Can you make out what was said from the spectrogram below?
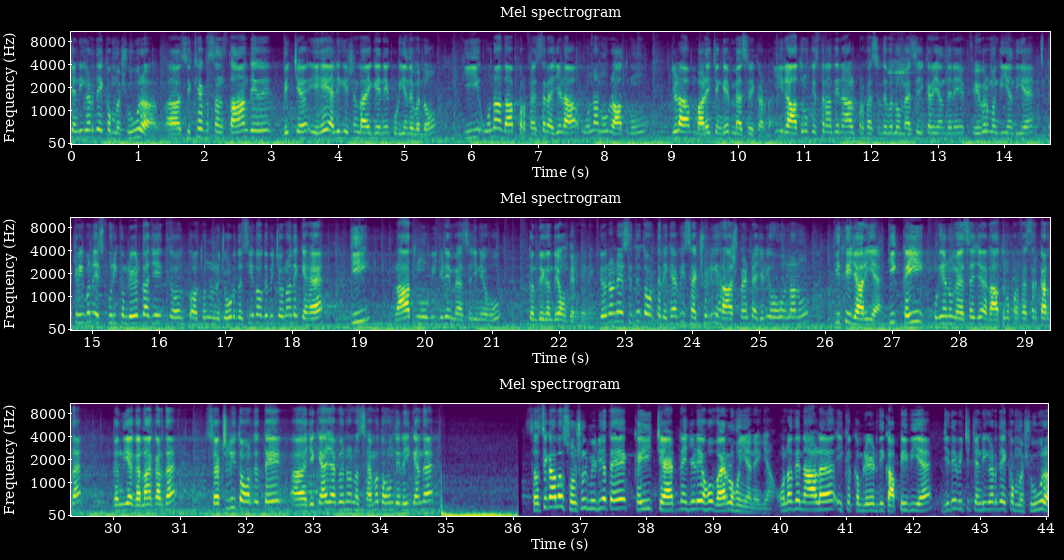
ਚੰਡੀਗੜ੍ਹ ਦੇ ਇੱਕ ਮਸ਼ਹੂਰ ਸਿੱਖਿਅਕ ਸੰਸਥਾਨ ਦੇ ਵਿੱਚ ਇਹ ਐਲੀਗੇਸ਼ਨ ਲਾਏ ਗਏ ਨੇ ਕੁੜੀਆਂ ਦੇ ਵੱਲੋਂ ਕਿ ਉਹਨਾਂ ਦਾ ਪ੍ਰੋਫੈਸਰ ਹੈ ਜਿਹੜਾ, ਉਹਨਾਂ ਨੂੰ ਰਾਤ ਨੂੰ ਜਿਹੜਾ ਮਾੜੇ ਚੰਗੇ ਮੈਸੇਜ ਕਰਦਾ। ਕਿ ਰਾਤ ਨੂੰ ਕਿਸ ਤਰ੍ਹਾਂ ਦੇ ਨਾਲ ਪ੍ਰੋਫੈਸਰ ਦੇ ਵੱਲੋਂ ਮੈਸੇਜ ਕਰੇ ਜਾਂਦੇ ਨੇ ਫੇਵਰ ਮੰਗੀ ਜਾਂਦੀ ਹੈ। ਤਕਰੀਬਨ ਇਸ ਪੂਰੀ ਕੰਪਲੇਂਟ ਦਾ ਜੇ ਤੁਹਾਨੂੰ ਨਿਚੋੜ ਦਸੀਏ ਤਾਂ ਉਹਦੇ ਵਿੱਚ ਉਹਨਾਂ ਨੇ ਕਿਹਾ ਕਿ ਰਾਤ ਨੂੰ ਵੀ ਜਿਹੜੇ ਮੈਸੇਜ ਨੇ ਉਹ ਗੰਦੇ ਗੰਦੇ ਆਉਂਦੇ ਰਹੇ ਨੇ। ਤੇ ਉਹਨਾਂ ਨੇ ਸਿੱਧੇ ਤੌਰ ਤੇ ਲਿਖਿਆ ਵੀ ਸੈਕਸ਼ੂਅਲੀ ਹਰਾਸਮੈਂਟ ਹੈ ਜਿਹੜੀ ਉਹ ਉਹਨਾਂ ਨੂੰ ਕੀਤੀ ਜਾ ਰਹੀ ਹੈ ਕਿ ਕਈ ਕੁੜੀਆਂ ਨੂੰ ਮੈਸੇਜ ਰਾਤ ਨੂੰ ਪ੍ਰੋਫੈਸਰ ਕਰਦਾ ਹੈ। ਗੰਦੀਆਂ ਗੱਲਾਂ ਕਰਦਾ ਹੈ। ਸੈਕਸ਼ੂਅਲੀ ਤੌਰ ਦੇ ਉੱਤੇ ਜੇ ਕਿਹਾ ਜਾਵੇ ਉਹਨਾਂ ਨਾਲ ਸਹਿਮਤ ਹੋਣ ਦੇ ਲਈ ਕਹਿੰਦਾ ਸਤਿ ਸ਼੍ਰੀ ਅਕਾਲ, ਸੋਸ਼ਲ ਮੀਡੀਆ ਤੇ ਕਈ ਚੈਟ ਨੇ ਜਿਹੜੇ ਉਹ ਵਾਇਰਲ ਹੋਈਆਂ ਨੇਗੀਆਂ। ਉਹਨਾਂ ਦੇ ਨਾਲ ਇੱਕ ਕੰਪਲੀਟ ਦੀ ਕਾਪੀ ਵੀ ਹੈ, ਜਿਹਦੇ ਵਿੱਚ ਚੰਡੀਗੜ੍ਹ ਦੇ ਇੱਕ ਮਸ਼ਹੂਰ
